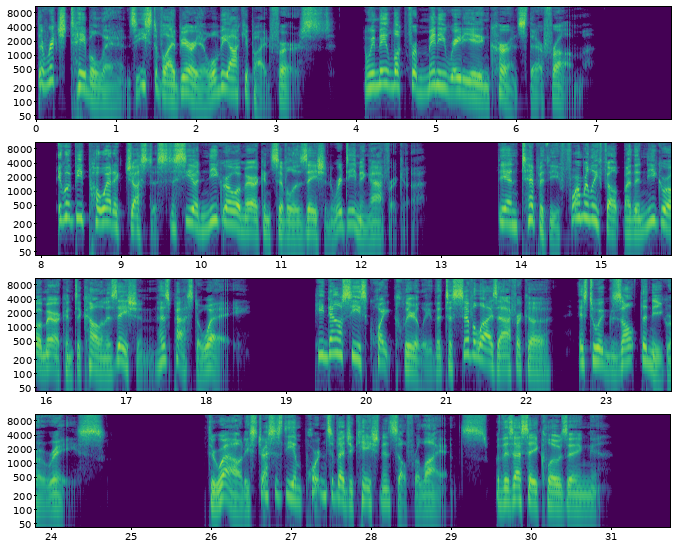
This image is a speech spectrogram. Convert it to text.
The rich tablelands east of Liberia will be occupied first, and we may look for many radiating currents therefrom. It would be poetic justice to see a Negro American civilization redeeming Africa. The antipathy formerly felt by the Negro American to colonization has passed away. He now sees quite clearly that to civilize Africa is to exalt the Negro race. Throughout, he stresses the importance of education and self reliance, with his essay closing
